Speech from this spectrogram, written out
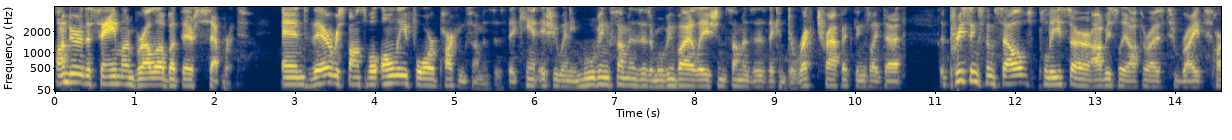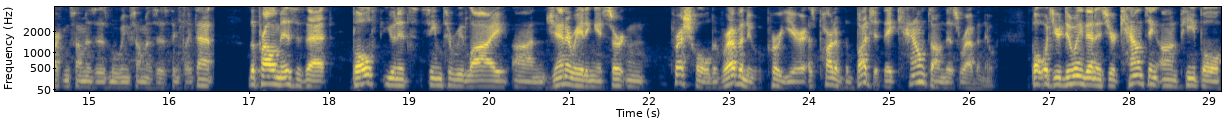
under the same umbrella, but they're separate. And they're responsible only for parking summonses. They can't issue any moving summonses or moving violation summonses. They can direct traffic, things like that. The precincts themselves, police are obviously authorized to write parking summonses, moving summonses, things like that. The problem is, is that both units seem to rely on generating a certain threshold of revenue per year as part of the budget. They count on this revenue. But what you're doing then is you're counting on people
